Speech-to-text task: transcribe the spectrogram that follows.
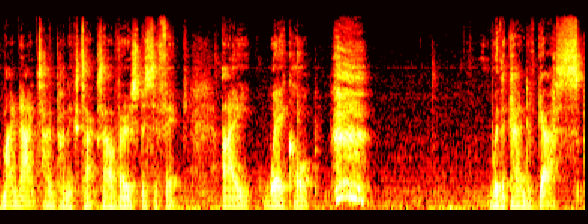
my nighttime panic attacks are very specific. I wake up with a kind of gasp,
